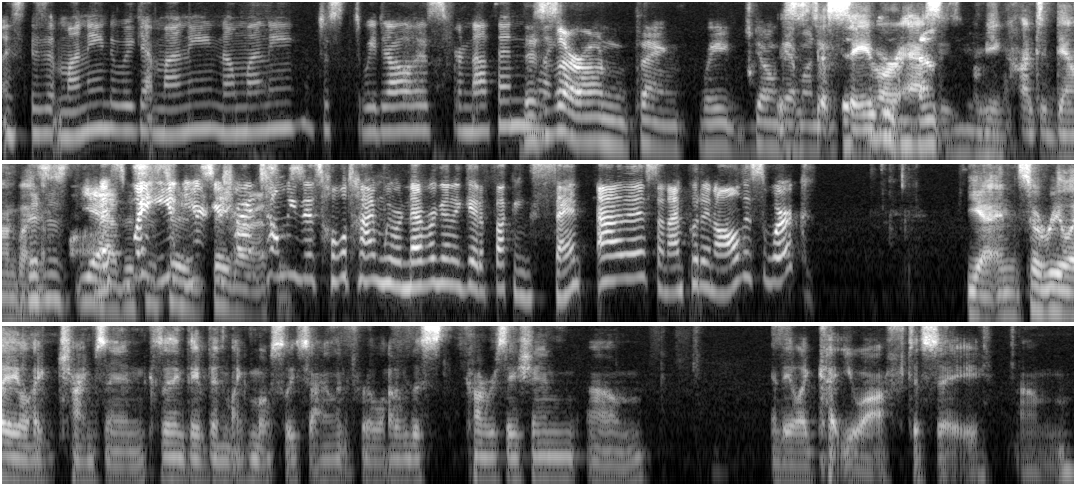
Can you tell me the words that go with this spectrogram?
Is, is it money? Do we get money? No money? Just we did all this for nothing? this Like, is our own thing we don't This get is money to save our isn't asses from being hunted down by This the is- mob. yeah, That's- this wait, is you, to you're, you're trying to tell me this whole time we were never gonna get a fucking cent out of this, and I put in all this work? Yeah, and so Relay like chimes in because I think they've been like mostly silent for a lot of this conversation. Um, and they like cut you off to say, um,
